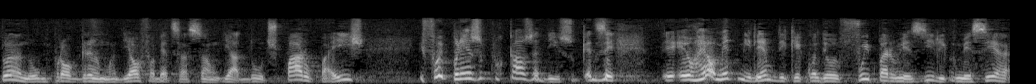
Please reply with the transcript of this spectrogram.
plano, um programa de alfabetização de adultos para o país, e foi preso por causa disso. Quer dizer, eu realmente me lembro de que quando eu fui para o exílio e comecei a,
